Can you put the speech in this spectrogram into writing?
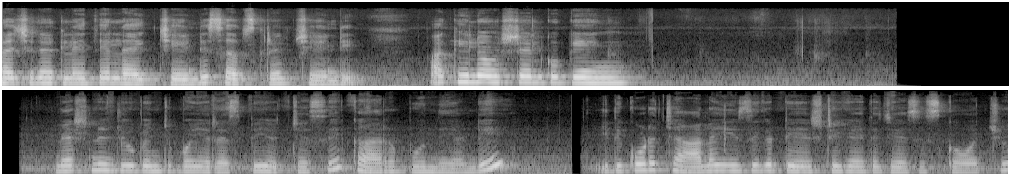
నచ్చినట్లయితే లైక్ చేయండి సబ్స్క్రైబ్ చేయండి. Akhil home style cooking. Next నేను చూపించబోయే రెసిపీ వచ్చేసి కారం బూందీ అండి. ఇది కూడా చాలా ఈజీగా టేస్టీగా అయితే చేసేసుకోవచ్చు.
